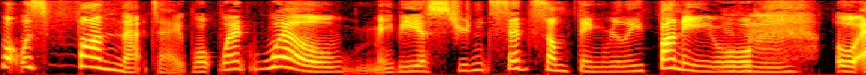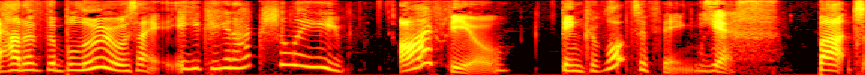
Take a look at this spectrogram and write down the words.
what was fun that day, what went well. Maybe a student said something really funny or mm-hmm. or out of the blue or something. You can actually, I feel, think of lots of things. Yes. But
